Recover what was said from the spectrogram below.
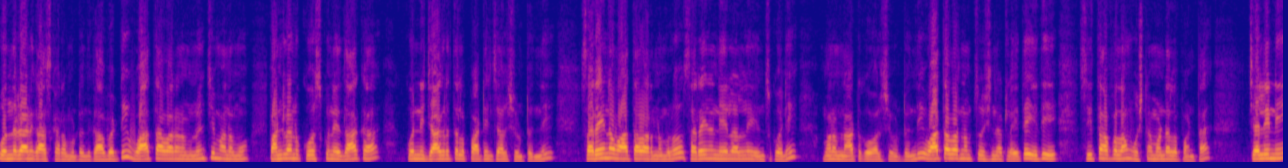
పొందడానికి ఆస్కారం ఉంటుంది. కాబట్టి వాతావరణం నుంచి మనము పండ్లను కోసుకునే దాకా కొన్ని జాగ్రత్తలు పాటించాల్సి ఉంటుంది. సరైన వాతావరణంలో సరైన నేలల్ని ఎంచుకొని మనం నాటుకోవాల్సి ఉంటుంది. వాతావరణం చూసినట్లయితే ఇది సీతాఫలం ఉష్ణమండల పంట. చలిని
